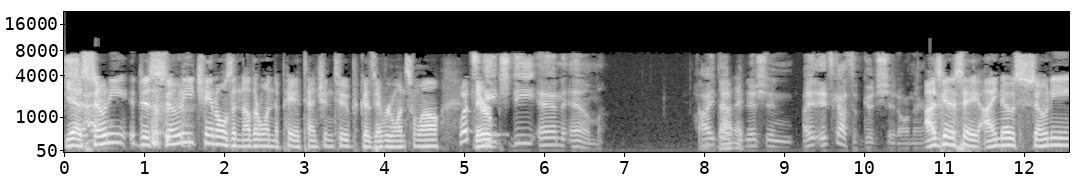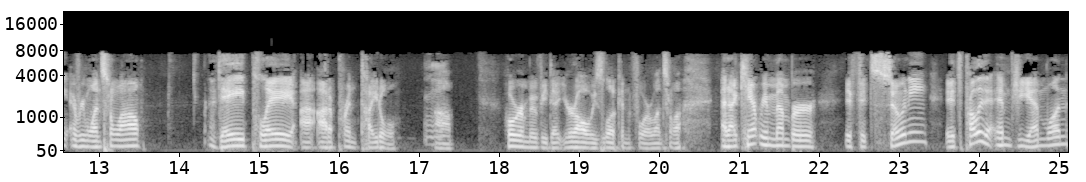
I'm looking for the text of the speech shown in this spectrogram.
Yeah, shot. Sony. The Sony channel is another one to pay attention to because every once in a while, What's they're- HDNM? High Got it. definition. I, it's got some good shit on there. I was gonna say I know Sony every once in a while they play a out of print title um, horror movie that you're always looking for once in a while, and I can't remember if it's Sony. It's probably the MGM one.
